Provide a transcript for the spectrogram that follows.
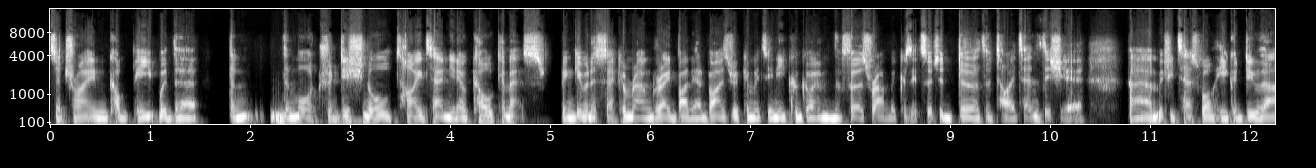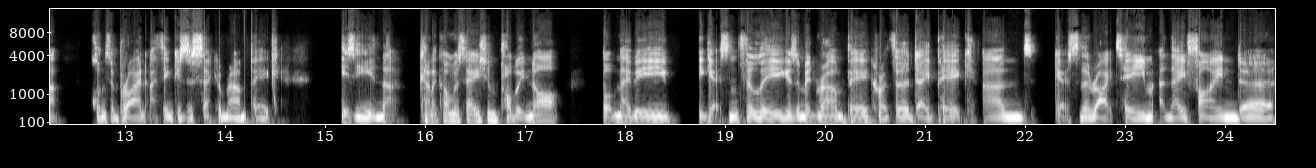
to try and compete with the the, the more traditional tight end. You know, Cole Kmet's been given a second round grade by the advisory committee, and he could go in the first round because it's such a dearth of tight ends this year. Um, if he tests well, he could do that. Hunter Bryant, I think, is a second round pick. Is he in that kind of conversation? Probably not. But maybe he gets into the league as a mid round pick or a third day pick and gets to the right team and they find uh,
